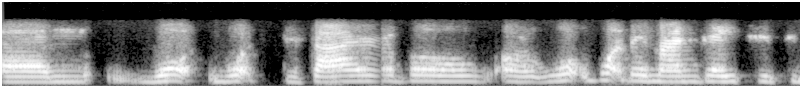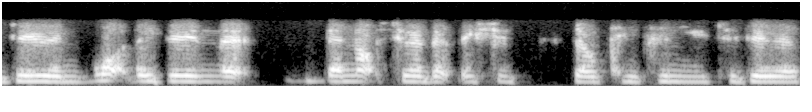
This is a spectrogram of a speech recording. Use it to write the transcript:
um, what what's desirable or what what they're mandated to do and what they're doing that they're not sure that they should still continue to do.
